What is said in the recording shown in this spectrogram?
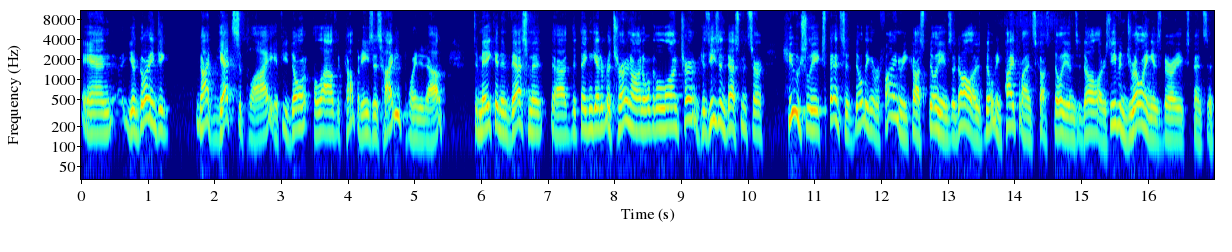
And you're going to not get supply if you don't allow the companies, as Heidi pointed out, to make an investment uh, that they can get a return on over the long term because these investments are hugely expensive. Building a refinery costs billions of dollars, building pipelines costs billions of dollars, even drilling is very expensive.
